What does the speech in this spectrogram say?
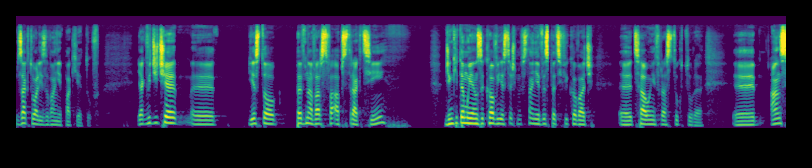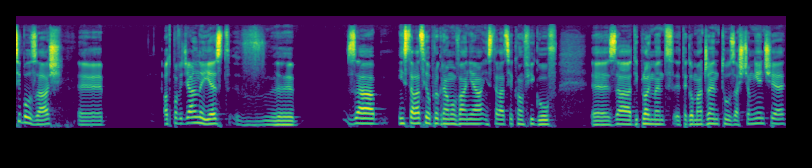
zaktualizowanie pakietów. Jak widzicie, jest to pewna warstwa abstrakcji. Dzięki temu językowi jesteśmy w stanie wyspecyfikować e, całą infrastrukturę. E, Ansible zaś e, odpowiedzialny jest w, za instalację oprogramowania, instalację konfigów, za deployment tego Magentu, za ściągnięcie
